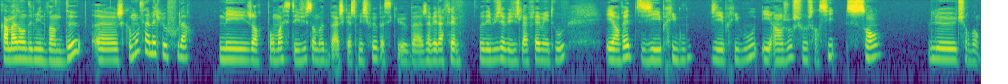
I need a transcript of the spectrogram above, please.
Ramadan 2022, euh, je commence à mettre le foulard. Mais genre, pour moi, c'était juste en mode, bah, je cache mes cheveux parce que bah, j'avais la flemme. Au début, j'avais juste la flemme et tout. Et en fait, j'ai pris goût. J'ai pris goût. Et un jour, je suis sortie sans le turban.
